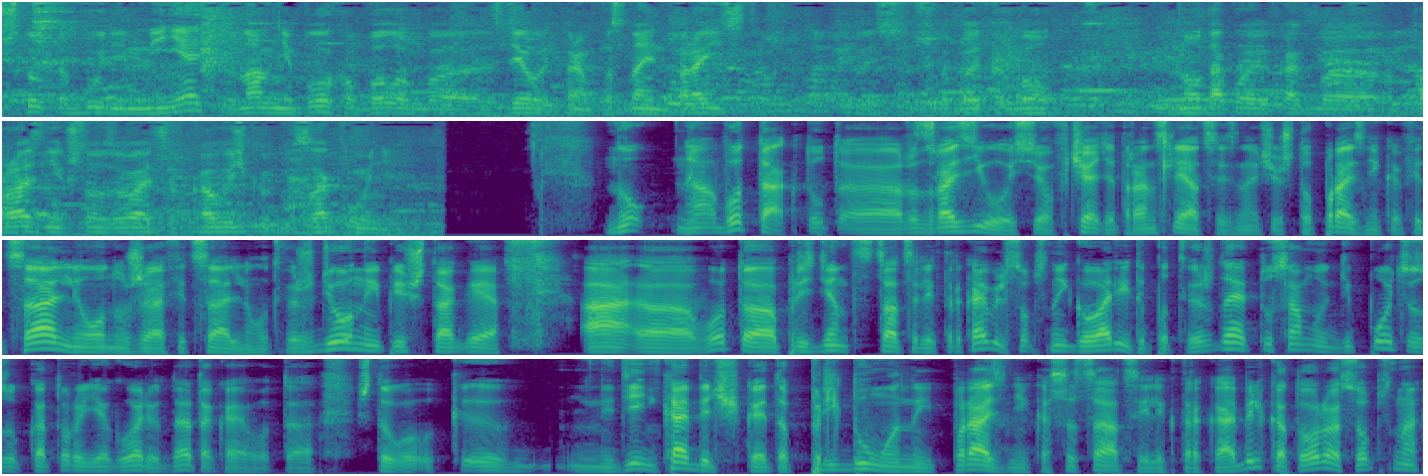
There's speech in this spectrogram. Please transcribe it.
что-то будем менять, то нам неплохо было бы сделать прям постановление правительства. То есть, чтобы это был, ну, такой как бы праздник, что называется, в кавычках, в законе. Ну, а, вот так. Тут а, разразилось в чате трансляции, значит, что праздник официальный, он уже официально утвержденный, пишет АГ. А, а вот президент Ассоциации Электрокабель, собственно, и говорит, и подтверждает ту самую гипотезу, о которой я говорю, да, такая вот, что к, День кабельщика это придуманный праздник Ассоциации Электрокабель, которая, собственно,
